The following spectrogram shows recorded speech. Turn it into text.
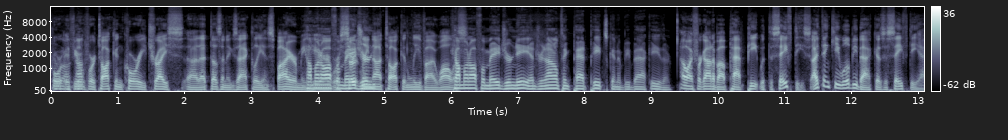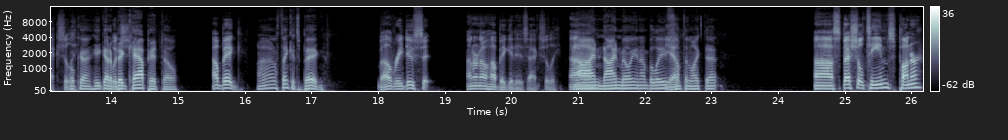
Cor- if, you're, if we're talking Cory Trice, uh, that doesn't exactly inspire me. Coming here. off we're a certainly major- not talking Levi Wallace. Coming off a major knee injury, and I don't think Pat Pete's going to be back either. Oh, I forgot about Pat Pete with the safeties. I think he will be back as a safety, actually. Okay, he got a Which- big cap hit though. How big? I don't think it's big. Well, reduce it. I don't know how big it is actually. Um, Nine, nine million, I believe, yeah. something like that. Uh, special teams punter.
